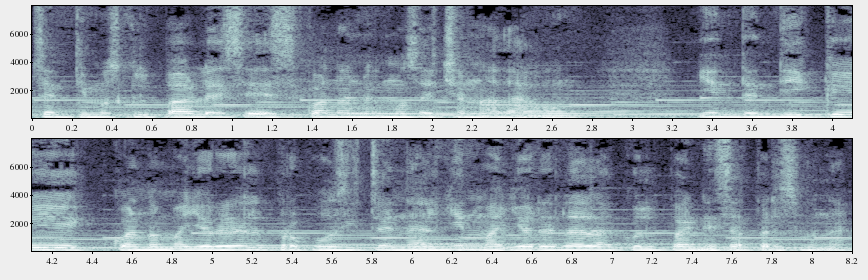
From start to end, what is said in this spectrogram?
sentimos culpables es cuando no hemos hecho nada aún. Y entendí que cuando mayor era el propósito en alguien, mayor era la culpa en esa persona.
